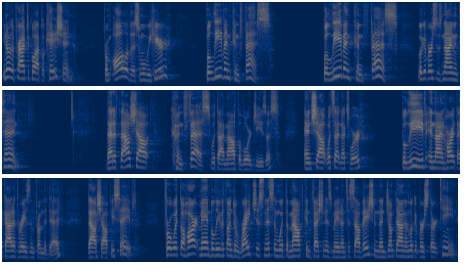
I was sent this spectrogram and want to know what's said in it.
You know the practical application from all of this. When we hear, believe and confess. Believe and confess. Look at verses 9 and 10 that if thou shalt confess with thy mouth the Lord Jesus, and shalt, what's that next word? Believe in thine heart that God hath raised him from the dead, thou shalt be saved. For with the heart man believeth unto righteousness, and with the mouth confession is made unto salvation. Then jump down and look at verse 13.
